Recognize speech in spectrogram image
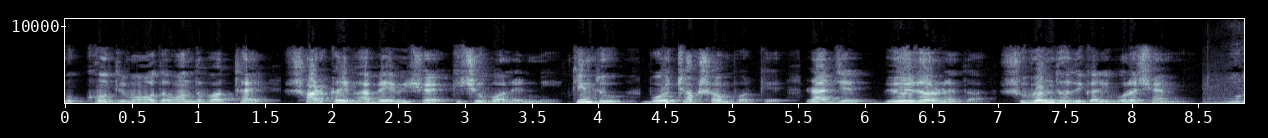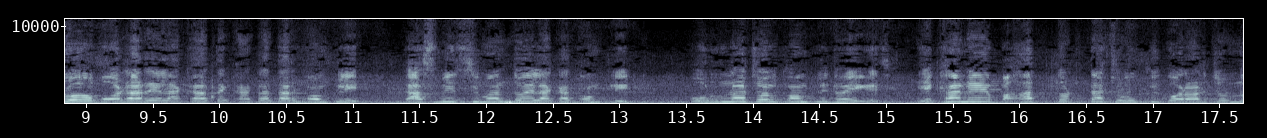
মুখ্যমন্ত্রী মমতা বন্দ্যোপাধ্যায় সরকারিভাবে এ বিষয়ে কিছু বলেননি। কিন্তু বৈঠক সম্পর্কে রাজ্যের বিরোধী দল নেতা শুভেন্দু অধিকারী বলেছেন, পুরো বর্ডার এলাকাতে কাঁটাতার কমপ্লিট কাশ্মীর সীমান্ত এলাকা কমপ্লিট অরুণাচল কমপ্লিট হয়ে গেছে। এখানে বাহাত্তরটা চৌকি করার জন্য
